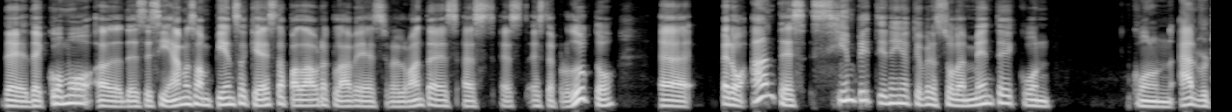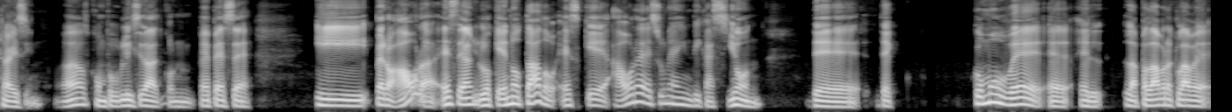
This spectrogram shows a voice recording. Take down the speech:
De, de cómo, uh, desde si Amazon piensa que esta palabra clave es relevante, es, es, este producto, eh, pero antes siempre tenía que ver solamente con, con advertising, con publicidad, con PPC. Y, pero ahora, este año, lo que he notado es que ahora es una indicación de, de cómo ve eh, el, la palabra clave,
